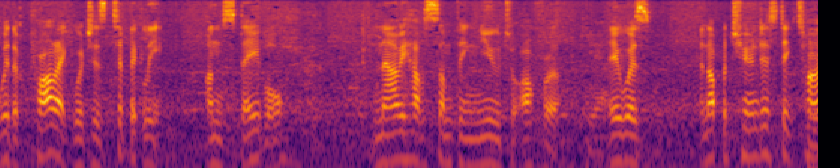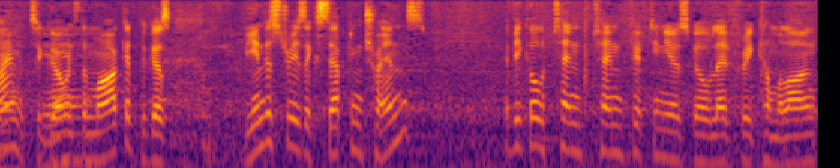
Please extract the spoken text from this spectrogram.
with a product which is typically unstable. Now we have something new to offer. Yeah. It was an opportunistic time Yeah, to yeah, go into the market because the industry is accepting trends. If you go 10, 10 15 years ago, lead free come along,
